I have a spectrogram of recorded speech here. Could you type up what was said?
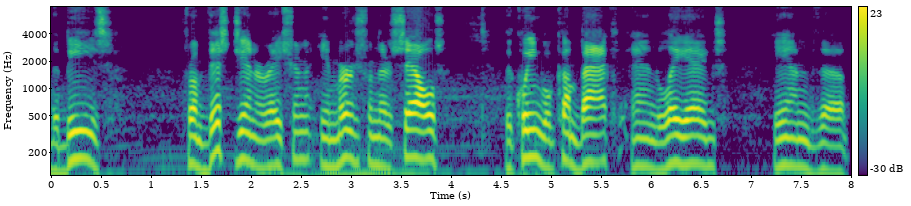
the bees from this generation emerge from their cells, the queen will come back and lay eggs in the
